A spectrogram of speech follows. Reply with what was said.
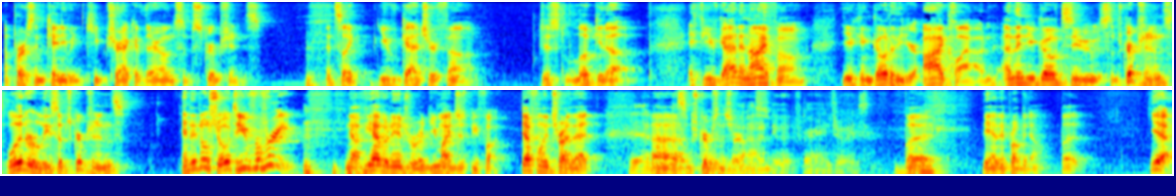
a person can't even keep track of their own subscriptions. it's like you've got your phone. Just look it up. If you've got an iPhone, you can go to your iCloud and then you go to subscriptions, literally subscriptions, and it'll show it to you for free. now, if you have an Android, you might just be fucked. Definitely try that. Yeah, uh, subscription service. How to do it for Androids? But yeah, they probably don't. But yeah,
